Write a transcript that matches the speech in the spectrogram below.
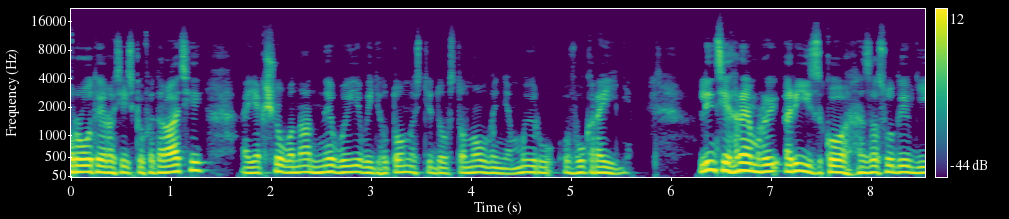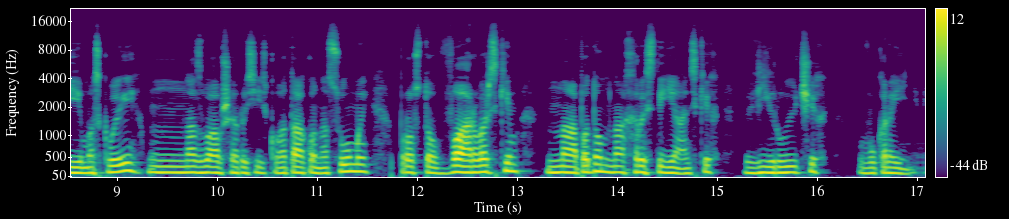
проти Російської Федерації, якщо вона не виявить готовності до встановлення миру в Україні. Лінсі Грем різко засудив дії Москви, назвавши російську атаку на Суми просто варварським нападом на християнських віруючих в Україні.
